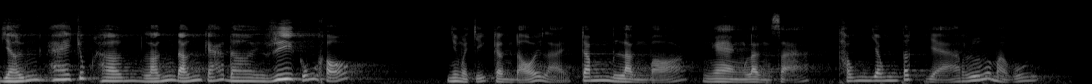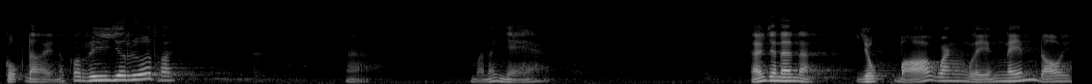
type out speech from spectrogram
giận hai chút hờn lận đận cả đời ri cũng khổ. Nhưng mà chỉ cần đổi lại trăm lần bỏ ngàn lần xả thông dong tất dạ rứa mà vui. Cuộc đời nó có ri với rứa thôi. À, mà nó nhẹ Thế cho nên là dục bỏ quăng liện ném đôi.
